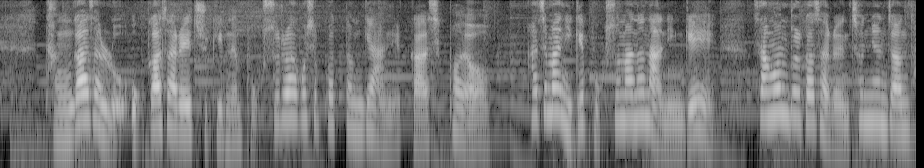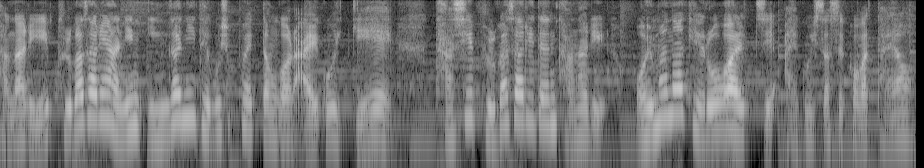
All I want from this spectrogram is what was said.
당가살로 옥가살을 죽이는 복수를 하고 싶었던 게 아닐까 싶어요. 하지만 이게 복수만은 아닌 게 상원 불가살은 천년 전 다날이 불가살이 아닌 인간이 되고 싶어 했던 걸 알고 있기에 다시 불가살이 된 다날이 얼마나 괴로워할지 알고 있었을 것 같아요.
